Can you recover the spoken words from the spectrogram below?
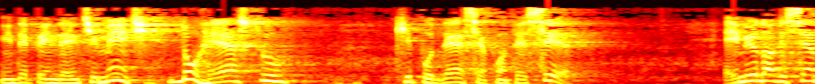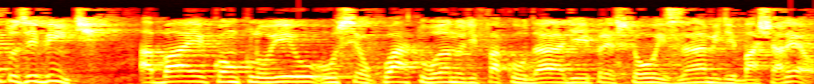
independentemente do resto que pudesse acontecer. Em 1920, Abai concluiu o seu quarto ano de faculdade e prestou o exame de bacharel.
